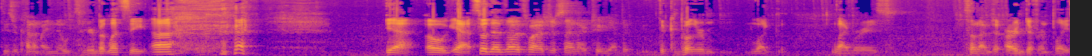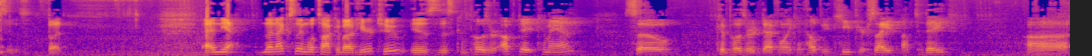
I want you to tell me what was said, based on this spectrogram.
these are kind of my notes here, but let's see. Uh, yeah. Oh, yeah. So that, that's why I was just saying there too. Yeah, the, the composer like libraries sometimes are in different places, but and yeah, the next thing we'll talk about here too is this composer update command. So composer definitely can help you keep your site up to date. Uh,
